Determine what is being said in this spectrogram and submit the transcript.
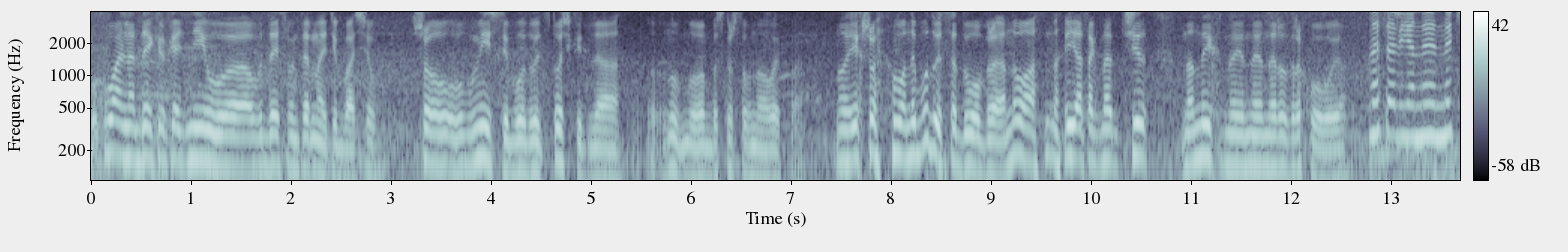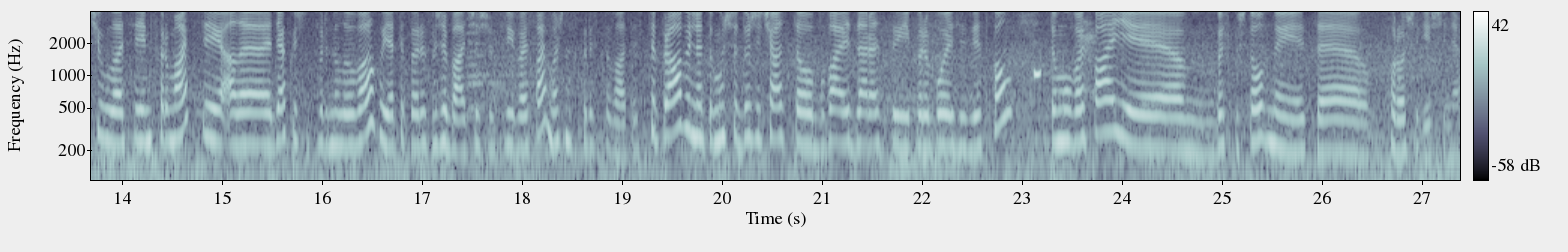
Буквально декілька днів е, десь в інтернеті бачив, що в місті будуть точки для ну, безкоштовного Wi-Fi. Ну, якщо вони будуть, це добре. Ну а я так на, чи, на них не, не, не розраховую. На жаль, я не, не чула цієї інформації, але дякую, що звернули увагу. Я тепер вже бачу, що free Wi-Fi можна скористуватись. Це правильно, тому що дуже часто бувають зараз і перебої зі зв'язком, тому Wi-Fi е, безкоштовний це хороше рішення.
